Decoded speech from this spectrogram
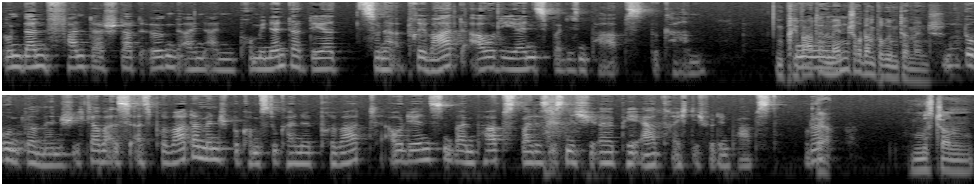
Und dann fand da statt irgendein ein Prominenter, der zu einer Privataudienz bei diesem Papst bekam. Ein privater und Mensch oder ein berühmter Mensch? Ein berühmter Mensch. Ich glaube, als, als privater Mensch bekommst du keine Privataudienzen beim Papst, weil das ist nicht äh, PR-trächtig für den Papst, oder? Ja. Du musst schon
